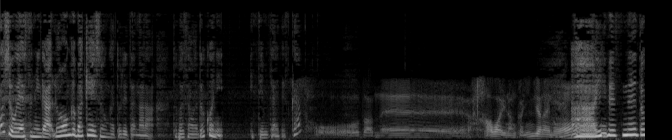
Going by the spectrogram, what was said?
もしお休みが、ロングバケーションが取れたなら、鳥羽さんはどこに行ってみたいですか？そうだね。ハワイなんかいいんじゃないの？ああ、いいですね、常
